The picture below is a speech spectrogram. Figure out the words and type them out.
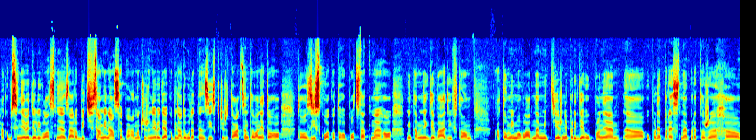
ako by si nevedeli vlastne zarobiť sami na seba. Áno? Čiže nevedia ako by nadobúdať ten zisk. Čiže to akcentovanie toho, toho zisku ako toho podstatného mi tam niekde vadí v tom. A to mimovládne mi tiež nepríde úplne, uh, úplne presné, pretože uh,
